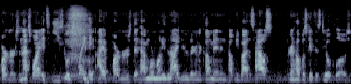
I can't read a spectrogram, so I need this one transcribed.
partners, and that's why it's easy to explain. Hey, I have partners that have more money than I do. They're going to come in and help me buy this house. They're going to help us get this deal closed.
